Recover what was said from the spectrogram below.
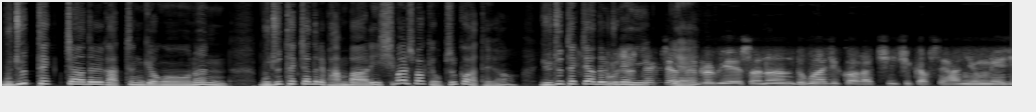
무주택자들 같은 경우는 무주택자들의 반발이 심할 수밖에 없을 것 같아요. 유주택자들 중에 무주택자들을 예. 위해서는 누구나 집과 같이 집값의 한 6 내지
